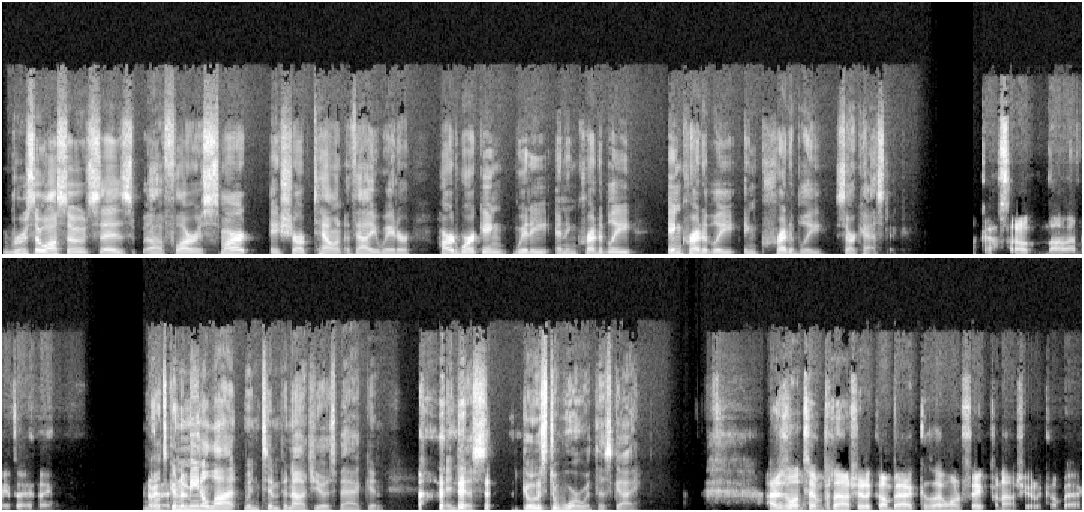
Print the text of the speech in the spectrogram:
Russo also says uh, Flahr is smart, a sharp talent evaluator, hardworking, witty, and incredibly, incredibly, incredibly sarcastic. Okay, so none of that means anything. Well, mean, it's going to mean a lot when Tim Panaccio's back and and just goes to war with this guy. I just want Tim Panaccio to come back because I want fake Panaccio to come back.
